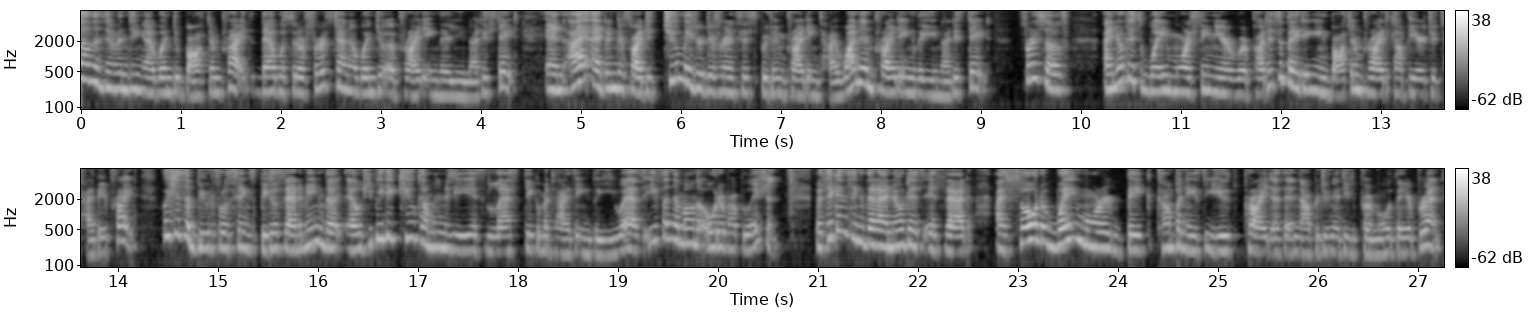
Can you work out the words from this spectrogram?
2017, I went to Boston Pride. That was the first time I went to a Pride in the United States. And I identified two major differences between Pride in Taiwan and Pride in the United States. First off, I noticed way more seniors were participating in Boston Pride compared to Taipei Pride, which is a beautiful thing because that means the LGBTQ community is less stigmatized in the US, even among the older population. The second thing that I noticed is that I saw way more big companies use Pride as an opportunity to promote their brand.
